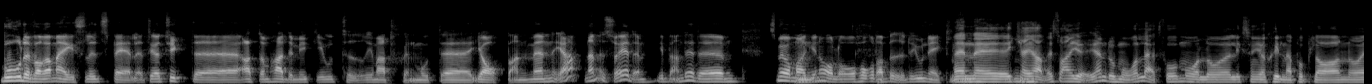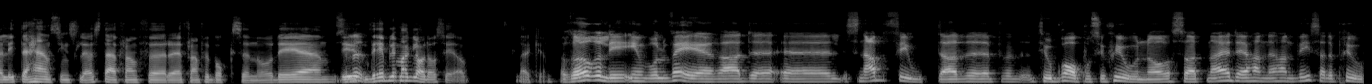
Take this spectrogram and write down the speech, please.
borde vara med i slutspelet. Jag tyckte eh, att de hade mycket otur i matchen mot eh, Japan, men ja, nej, men så är det. Ibland är det små mm. marginaler och hårda bud onekligen. Men eh, Kai mm. Havertz, han gör ju ändå mål där, två mål och liksom gör skillnad på plan och är lite hänsynslös där framför, eh, framför boxen och det, det, det blir man glad att se av verkligen. Rörlig, involverad, eh, snabbfotad, eh, tog bra positioner. Så att nej, det, han, han visade prov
